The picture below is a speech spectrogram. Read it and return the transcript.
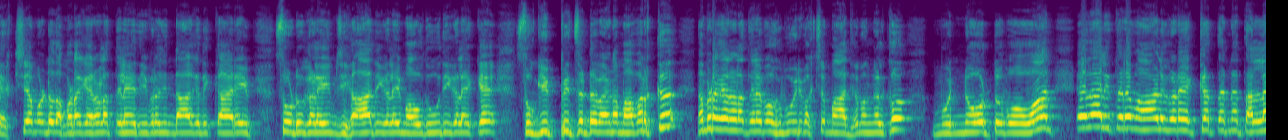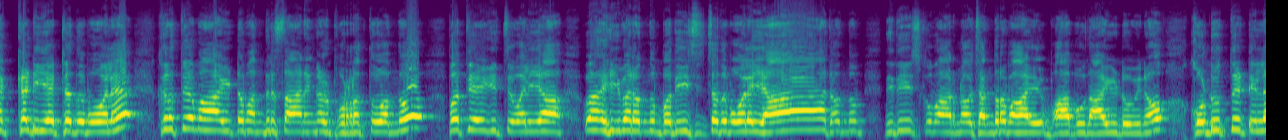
ലക്ഷ്യമുണ്ട്. നമ്മുടെ കേരളത്തിലെ തീവ്രചിന്താഗതിക്കാരെയും സുടുകളെയും ജിഹാദികളെയും ഔദൂതികളെയൊക്കെ സുഖിപ്പിച്ചിട്ട് വേണം അവർക്ക് നമ്മുടെ കേരളത്തിലെ ബഹുഭൂരിപക്ഷം മാധ്യമങ്ങൾക്കോ മുന്നോട്ട് പോവാൻ. എന്നാൽ ഇത്തരം ആളുകളെയൊക്കെ തന്നെ തല്ലക്കടിയേറ്റതുപോലെ കൃത്യമായിട്ട് മന്ത്രിസ്ഥാനങ്ങൾ പുറത്തു വന്നു. പ്രത്യേകിച്ച് വലിയ ഇവരൊന്നും പ്രതീക്ഷിച്ചതുപോലെ യാതൊന്നും നിതീഷ് കുമാറിനോ ചന്ദ്രബാബു ബാബു നായിഡുവിനോ കൊടുത്തിട്ടില്ല.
